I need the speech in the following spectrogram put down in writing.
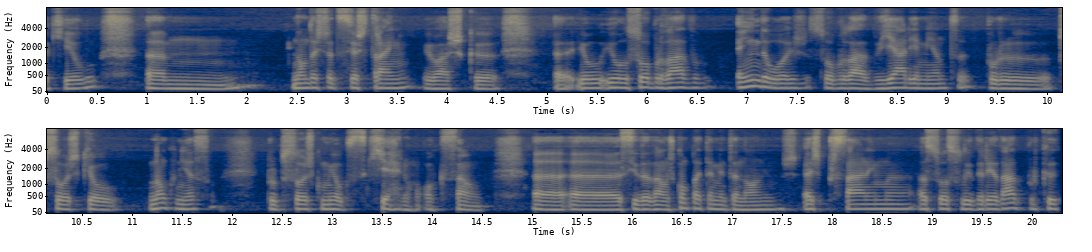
aquilo. Um, não deixa de ser estranho, eu acho que eu, eu sou abordado ainda hoje sou abordado diariamente por pessoas que eu não conheço, por pessoas como eu que eram ou que são uh, uh, cidadãos completamente anónimos a expressarem-me a sua solidariedade porque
